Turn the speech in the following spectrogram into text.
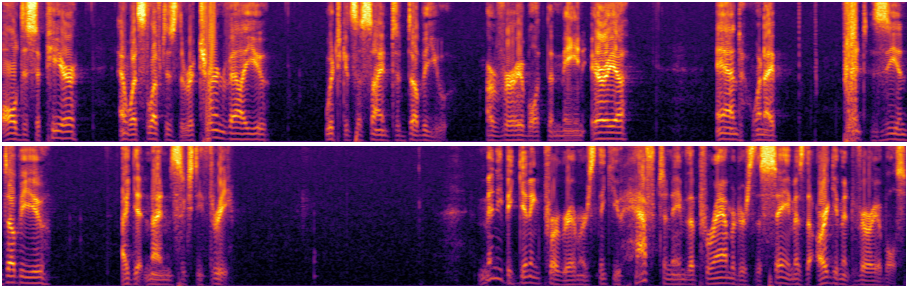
all disappear, and what's left is the return value, which gets assigned to w, our variable at the main area. And when I print z and w, I get 963. Many beginning programmers think you have to name the parameters the same as the argument variables,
